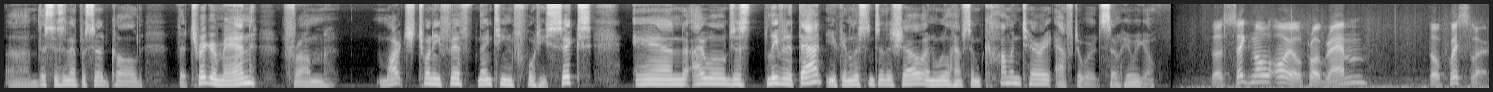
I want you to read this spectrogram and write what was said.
Um, this is an episode called The Trigger Man from March 25th, 1946. And I will just leave it at that. You can listen to the show, and we'll have some commentary afterwards. So here we go. The Signal Oil Program, The Whistler.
